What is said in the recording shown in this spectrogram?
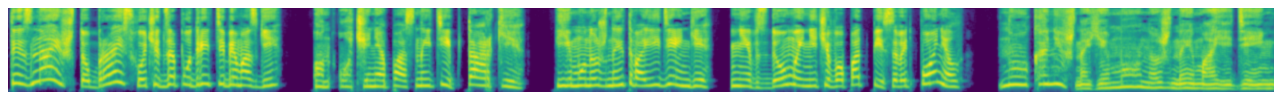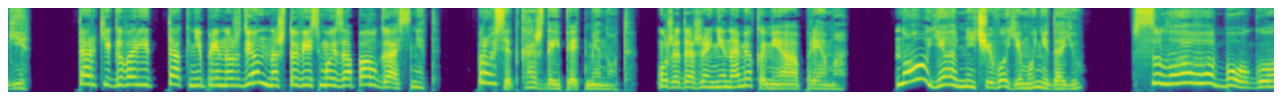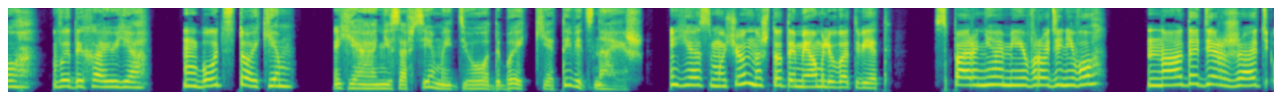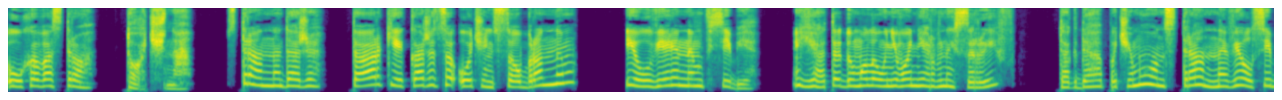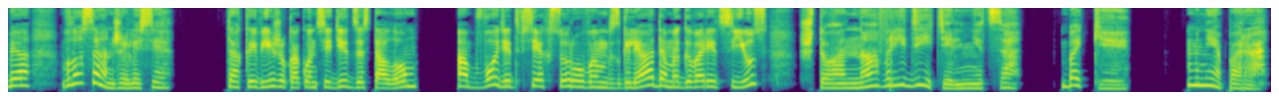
Ты знаешь, что Брайс хочет запудрить тебе мозги? Он очень опасный тип, Тарки. Ему нужны твои деньги. Не вздумай ничего подписывать, понял?» «Ну, конечно, ему нужны мои деньги». Тарки говорит так непринужденно, что весь мой запал гаснет. Просит каждые пять минут. Уже даже не намеками, а прямо. Но я ничего ему не даю. «Слава богу!» — выдыхаю я. «Будь стойким». «Я не совсем идиот, Бекки, ты ведь знаешь». Я смущенно что-то мямлю в ответ. «С парнями вроде него надо держать ухо востро». «Точно». Странно даже. Тарки кажется очень собранным и уверенным в себе. Я-то думала, у него нервный срыв. Тогда почему он странно вел себя в Лос-Анджелесе? Так и вижу, как он сидит за столом, обводит всех суровым взглядом и говорит Сьюз, что она вредительница. «Бекки, мне пора.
